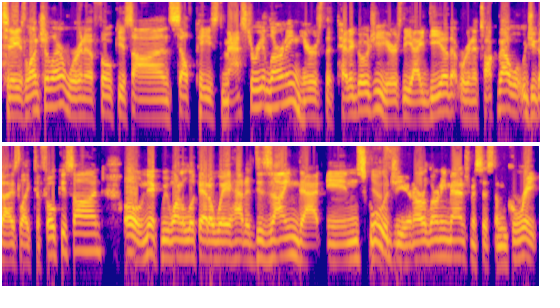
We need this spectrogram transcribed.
today's lunch and learn we're going to focus on self-paced mastery learning. Here's the pedagogy here's the idea that we're going to talk about. What would you guys like to focus on? Oh nick we want to look at a way how to design that in schoology yes. in our learning management system. Great.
